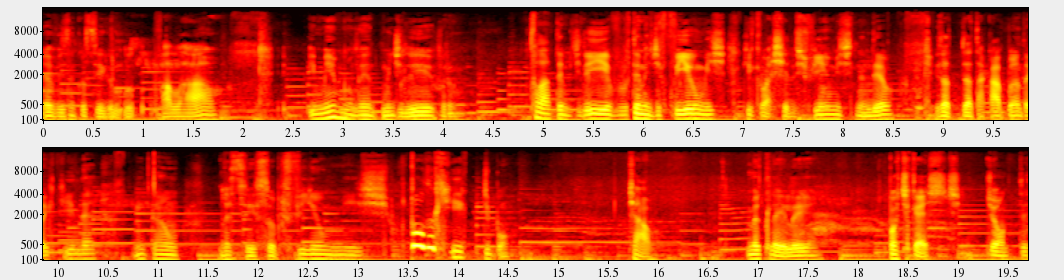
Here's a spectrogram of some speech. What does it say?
e às vezes não consigo falar. E mesmo lendo muito livro, falar tema de livro, tema de filmes, o que, que eu achei dos filmes, entendeu? Já, já tá acabando aqui, né? Então, vai ser sobre filmes, tudo aqui de bom. Tchau. Meu trailer, podcast, John T.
